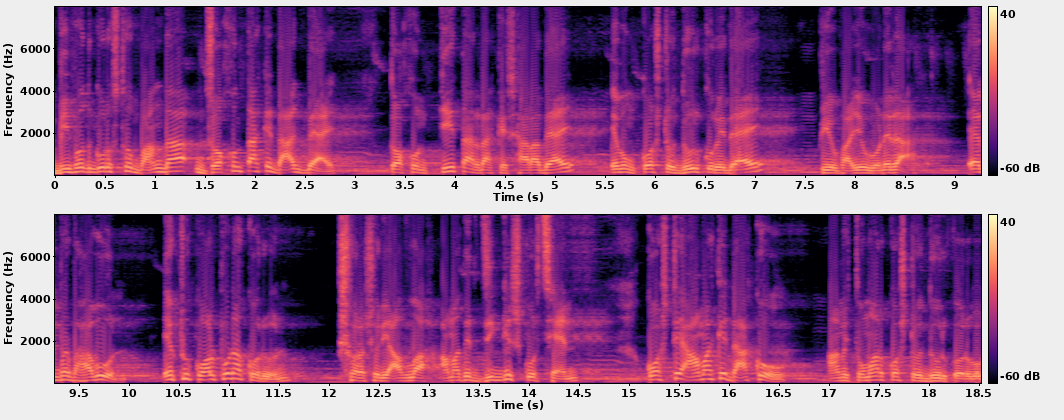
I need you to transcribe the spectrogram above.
বিপদগ্রস্ত বান্দা যখন তাকে ডাক দেয়, তখন কে তার ডাকে সাড়া দেয় এবং কষ্ট দূর করে দেয়? প্রিয় ভাই বোনেরা, একবার ভাবুন, একটু কল্পনা করুন। সরাসরি আল্লাহ আমাদের জিজ্ঞেস করছেন কষ্টে আমাকে ডাকো, আমি তোমার কষ্ট দূর করব।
